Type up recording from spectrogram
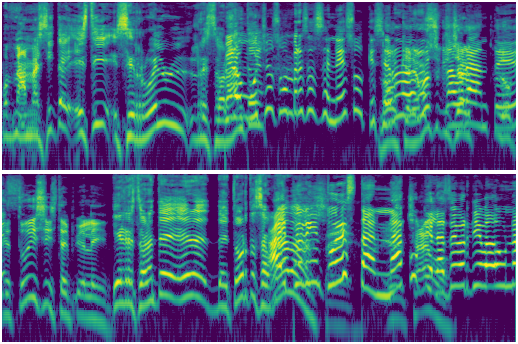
Pues mamacita, este cerró el Pero restaurante. muchos hombres hacen eso, que No, cierran los queremos escuchar restaurantes. lo que tú hiciste, Piolín. Y el restaurante era de tortas Ay, ahogadas. Piolín, tú eres tan naco que le has de haber llevado una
